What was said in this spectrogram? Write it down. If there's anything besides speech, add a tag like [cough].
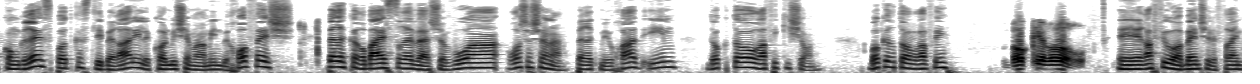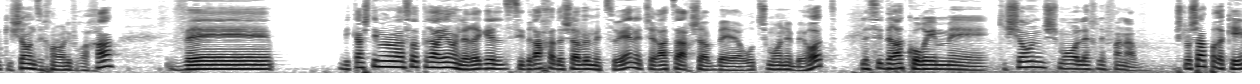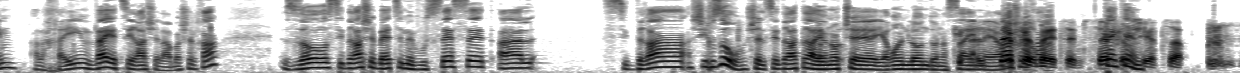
הקונגרס, פודקאסט ליברלי לכל מי שמאמין בחופש, פרק 14 והשבוע ראש השנה, פרק מיוחד עם דוקטור רפי קישון. בוקר טוב רפי. בוקר אור. אה, רפי הוא הבן של אפרים קישון, זיכרונו לברכה, וביקשתי ממנו לעשות ראיון לרגל סדרה חדשה ומצוינת שרצה עכשיו בערוץ 8 בהוט. לסדרה קוראים אה, קישון, שמו הולך לפניו. שלושה פרקים על החיים והיצירה של אבא שלך. זו סדרה שבעצם מבוססת על סדרה, שחזור של סדרת ראיונות שירון לונדון עשה עם אבא שלך. ספר בעצם, ספר כן, כן. שיצא.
